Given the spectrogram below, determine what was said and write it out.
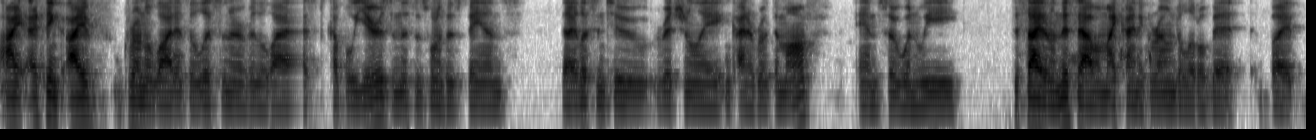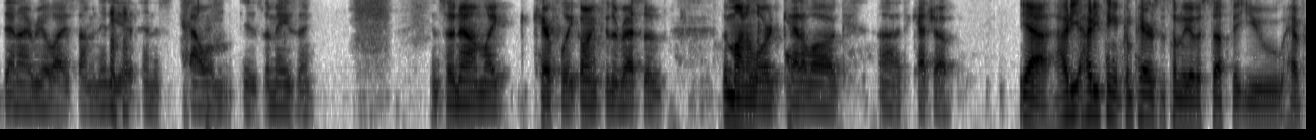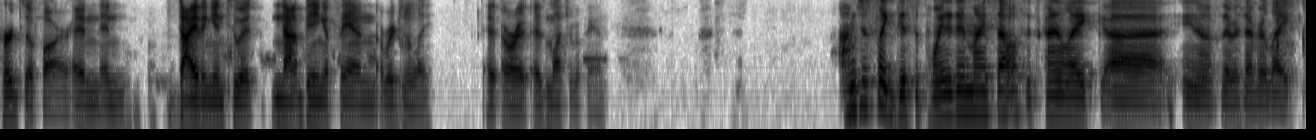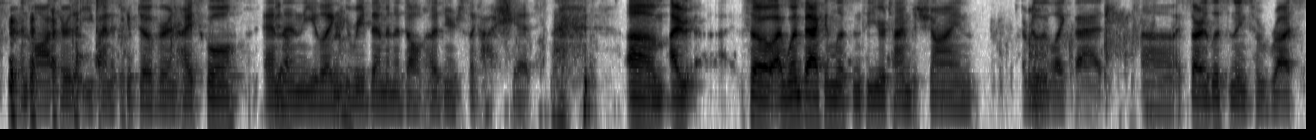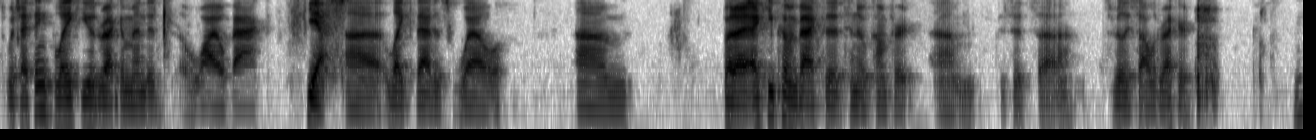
I I think I've grown a lot as a listener over the last couple years, and this is one of those bands that I listened to originally and kind of wrote them off. And so when we decided on this album, I kind of groaned a little bit, but then I realized I'm an idiot, and this album is amazing. And so now I'm like carefully going through the rest of the Monolord catalog uh, to catch up. Yeah, how do you how do you think it compares to some of the other stuff that you have heard so far, and and diving into it, not being a fan originally, or as much of a fan? I'm just like disappointed in myself. It's kind of like uh, you know, if there was ever like an author that you kind of skipped over in high school, and yeah. then you like read them in adulthood, and you're just like, oh shit. um, I so I went back and listened to Your Time to Shine. I really like that. Uh, I started listening to Rust, which I think Blake you had recommended a while back. Yes, uh, like that as well. Um, but I, I, keep coming back to, to No Comfort because um, it's uh, it's a really solid record.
